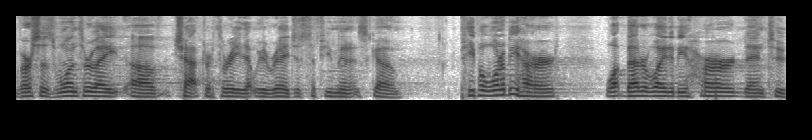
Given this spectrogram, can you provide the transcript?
Verses 1 through 8 of chapter 3 that we read just a few minutes ago. People want to be heard. What better way to be heard than to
